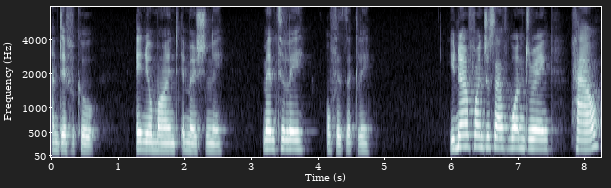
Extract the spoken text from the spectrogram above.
and difficult in your mind emotionally, mentally, or physically. You now find yourself wondering how,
